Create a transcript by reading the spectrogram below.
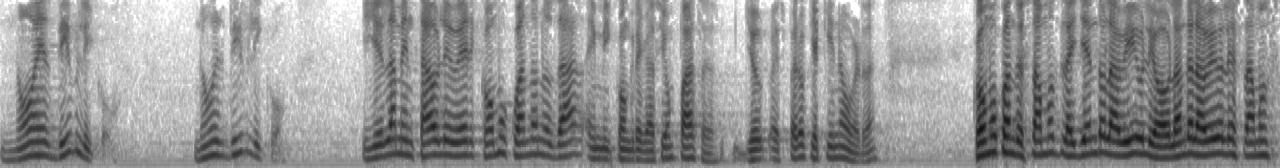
No es bíblico, no es bíblico. Y es lamentable ver cómo cuando nos da, en mi congregación pasa, yo espero que aquí no, ¿verdad? Cómo cuando estamos leyendo la Biblia o hablando de la Biblia estamos,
